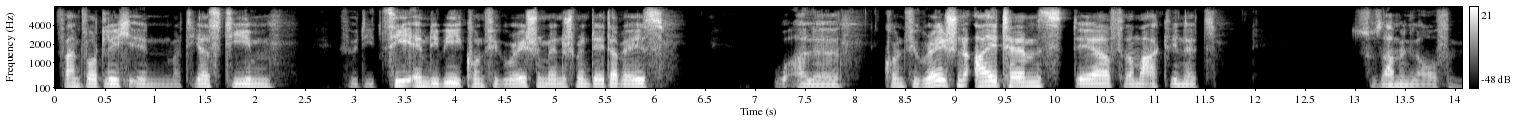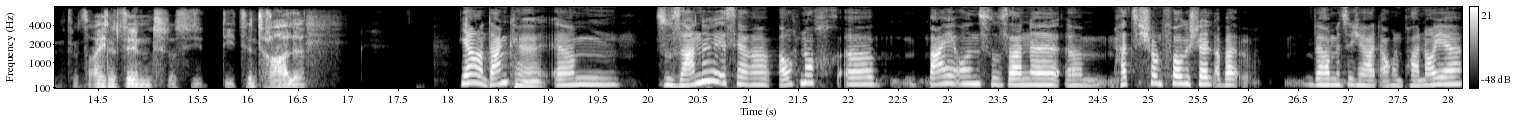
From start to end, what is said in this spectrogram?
verantwortlich in Matthias Team für die CMDB Configuration Management Database, wo alle Configuration Items der Firma Aquinet zusammenlaufen, verzeichnet sind. Das ist die Zentrale. Ja, danke. Ähm Susanne ist ja auch noch äh, bei uns. Susanne ähm, hat sich schon vorgestellt, aber wir haben mit Sicherheit auch ein paar neue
